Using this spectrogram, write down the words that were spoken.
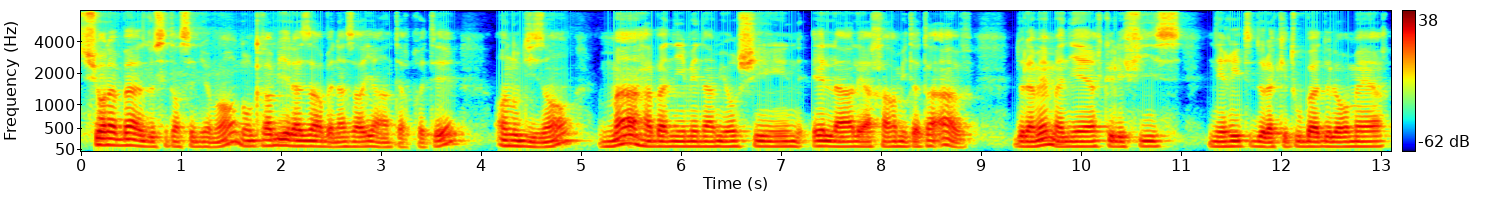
Sur la base de cet enseignement, donc Rabbi Elazar ben Azaria a interprété en nous disant Ma habani menam yorshin ella av. De la même manière que les fils n'héritent de la ketouba de leur mère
